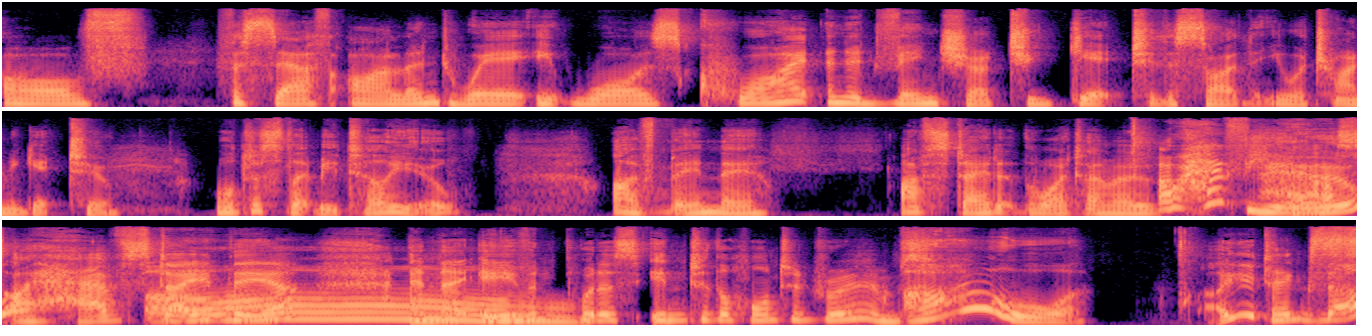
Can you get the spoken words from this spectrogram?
of the South Island where it was quite an adventure to get to the site that you were trying to get to. Well, just let me tell you, I've been there. I've stayed at the Waitomo Oh, have you? house. I have stayed there. And they even Oh. put us into the haunted rooms. Oh, Oh, you didn't know.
